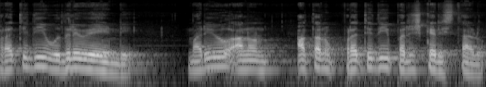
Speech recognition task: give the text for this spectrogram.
ప్రతిదీ వదిలివేయండి మరియు అను అతను ప్రతిదీ పరిష్కరిస్తాడు.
